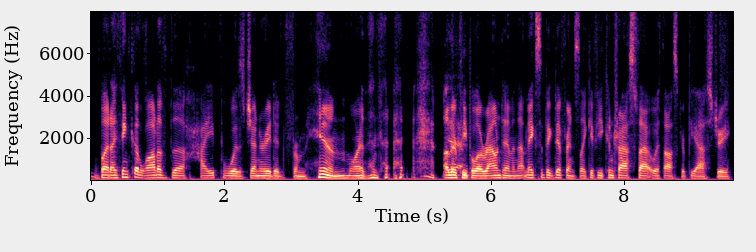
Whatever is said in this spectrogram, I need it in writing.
but I think a lot of the hype was generated from him more than other Yeah. people around him, and that makes a big difference. Like if you contrast that with Oscar Piastri,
